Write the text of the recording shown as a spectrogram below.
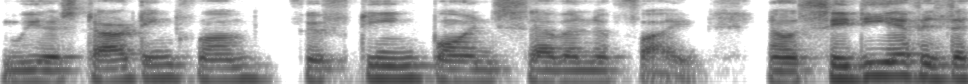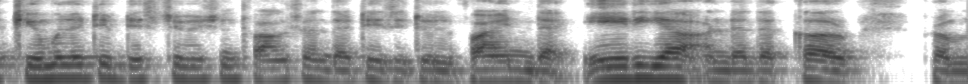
we are starting from 15.75. Now, CDF is the cumulative distribution function. That is, it will find the area under the curve from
